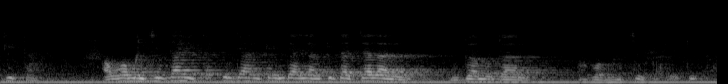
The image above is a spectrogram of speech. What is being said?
kita. Allah mencintai keindahan-keindahan yang kita jalani. Mudah-mudahan Allah mencintai kita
